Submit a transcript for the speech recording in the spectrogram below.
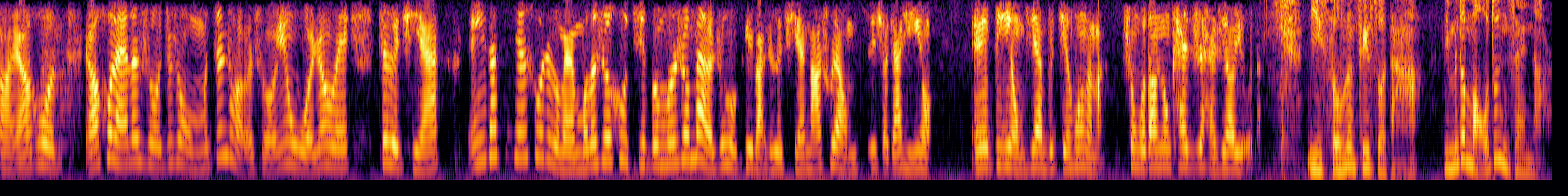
啊，然后，然后后来的时候，就是我们争吵的时候，因为我认为这个钱，因为他之前说这个买摩托车后期不是摩托车卖了之后，可以把这个钱拿出来我们自己小家庭用，因为毕竟我们现在不是结婚了嘛，生活当中开支还是要有的。你所问非所答，你们的矛盾在哪儿？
